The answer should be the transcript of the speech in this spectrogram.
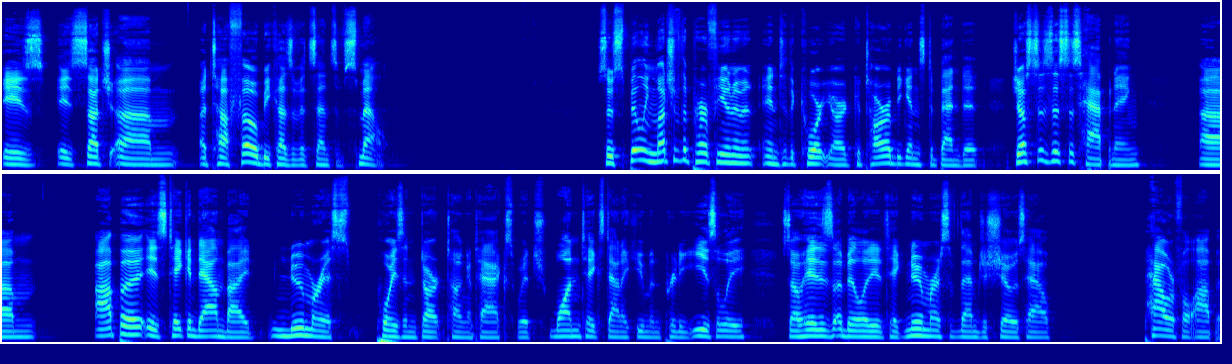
is is such um a tough foe because of its sense of smell. So, spilling much of the perfume into the courtyard, Katara begins to bend it. Just as this is happening, um, Appa is taken down by numerous poison dart tongue attacks, which one takes down a human pretty easily. So his ability to take numerous of them just shows how powerful Appa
